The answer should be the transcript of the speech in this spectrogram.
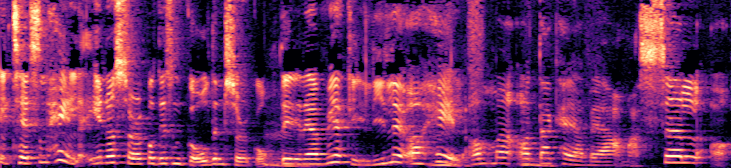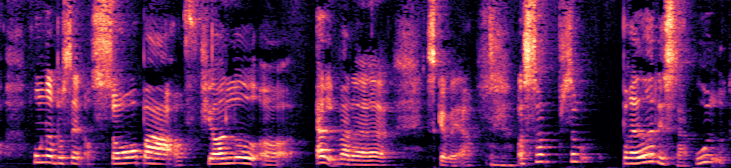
helt tæt, sådan helt inner circle, det er sådan en golden circle. Mm. Det er virkelig lille og helt mm. om mig, og mm. der kan jeg være mig selv, og 100% og sårbar og fjollet, og alt hvad der skal være. Mm. Og så, så breder det sig ud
